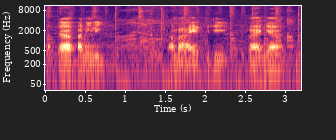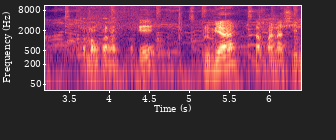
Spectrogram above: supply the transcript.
ada vanili tambah air. Jadi bahannya gampang banget. Oke sebelumnya kita panasin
